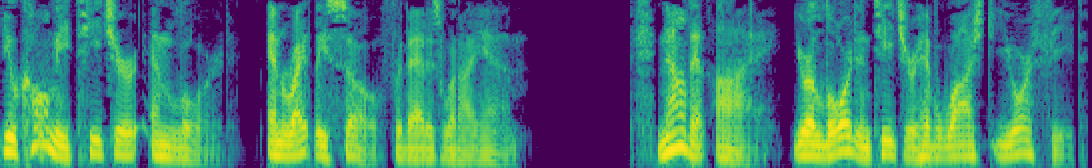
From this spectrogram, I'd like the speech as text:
You call me teacher and lord and rightly so for that is what i am. Now that i your lord and teacher have washed your feet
